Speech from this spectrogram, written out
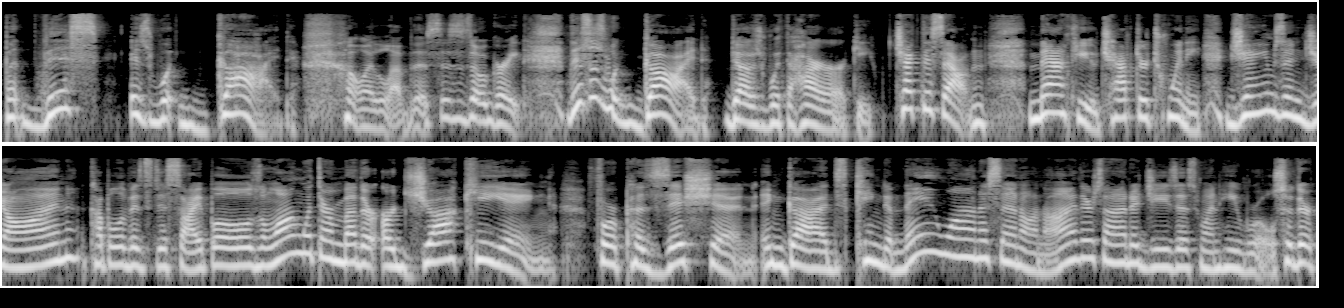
But this is what God, oh, I love this. This is so great. This is what God does with the hierarchy. Check this out in Matthew chapter 20. James and John, a couple of his disciples, along with their mother, are jockeying for position in God's kingdom. They want to sit on either side of Jesus when he rules. So they're,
